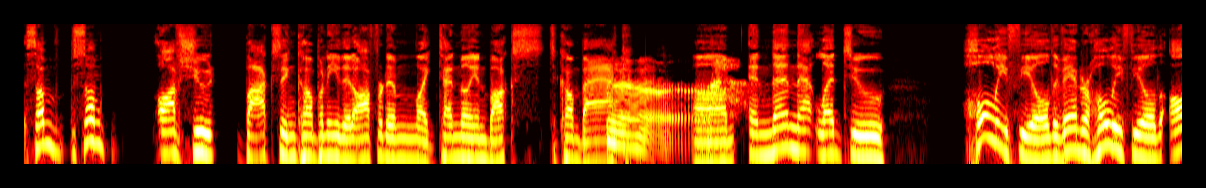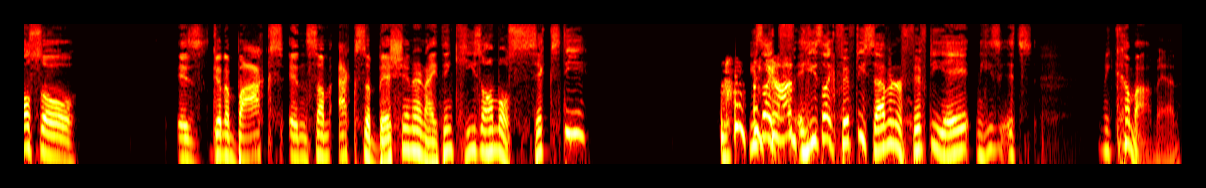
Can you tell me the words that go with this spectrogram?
some some offshoot boxing company that offered him like 10 million bucks to come back. Uh, Um, and then that led to Holyfield, Evander Holyfield also is going to box in some exhibition and I think he's almost 60. He's like God. he's like 57 or 58 and he's it's I mean come on man.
